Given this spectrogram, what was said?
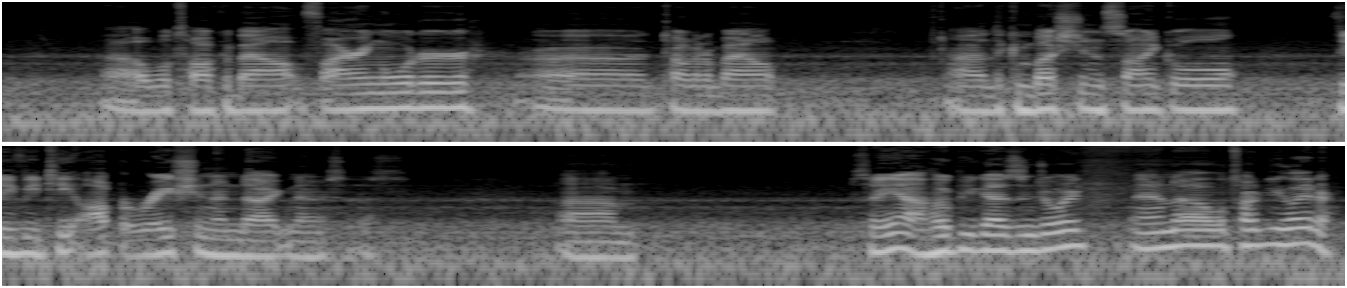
Uh, we'll talk about firing order, uh, talking about uh, the combustion cycle, VVT operation and diagnosis. Um, so yeah, I hope you guys enjoyed, and uh, we'll talk to you later.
